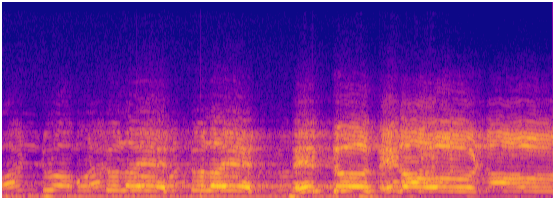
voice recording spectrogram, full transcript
পান্ডুয়া মন্ডলায়ের মন্ডলায়ের বিদ্যুৎ সাউন্ড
